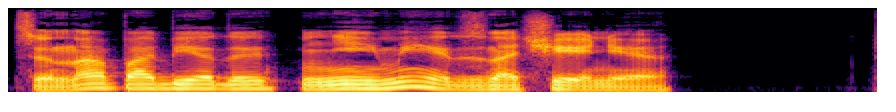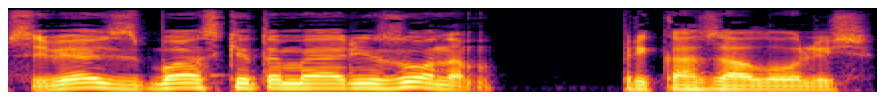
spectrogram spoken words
Цена победы не имеет значения. «Связь с Баскетом и Аризоном», — приказал Олесь.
